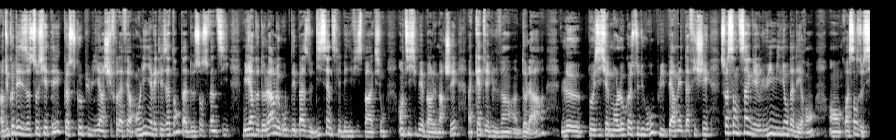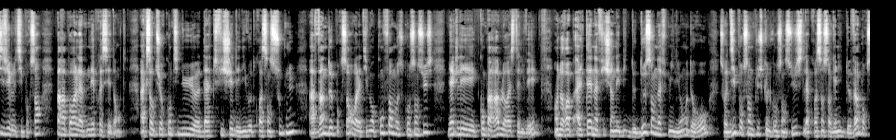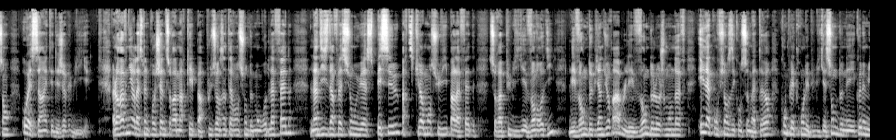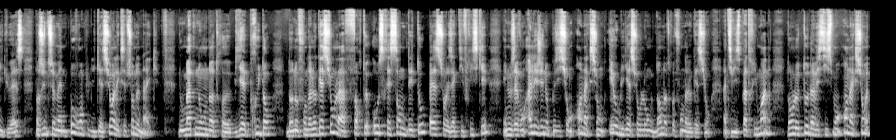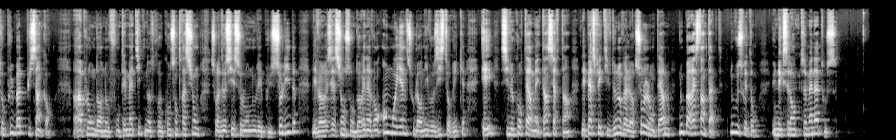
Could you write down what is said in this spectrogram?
Alors du côté des sociétés, Costco publie un chiffre d'affaires en ligne avec les attentes à 226 milliards de dollars. Le groupe dépasse de 10 cents les bénéfices par action anticipés par le marché à 4,20 dollars. Le positionnement low cost du groupe lui permet d'afficher 65,8 millions d'adhérents en croissance de 6,6% par rapport à l'année précédente. Accenture continue euh, d'afficher des niveaux de croissance soutenus à 22%, relativement conformes au consensus, bien que les comparables restent élevés. En Europe, Alten affiche un de 209 millions d'euros, soit 10% de plus que le consensus. La croissance organique de 20% au S1 était déjà publiée. Alors à venir, la semaine prochaine sera marquée par plusieurs interventions de membres de la Fed. L'indice d'inflation US PCE, particulièrement suivi par la Fed, sera publié vendredi. Les ventes de biens durables, les ventes de logements neufs et la confiance des consommateurs compléteront les publications de données économiques US dans une semaine pauvre en publication à l'exception de Nike. Nous maintenons notre biais prudent dans nos fonds d'allocation. La forte hausse récente des taux pèse sur les actifs risqués et nous avons allégé nos positions en actions et obligations longues dans notre fonds d'allocation Activis Patrimoine, dont le taux d'investissement en actions est au plus bas depuis 5 ans. Rappelons dans nos fonds thématiques notre concentration sur les dossiers selon nous les plus solides. Les valorisations sont dorénavant en moyenne sous leurs niveaux historiques et, si le court terme est incertain, les perspectives de nos valeurs sur le long terme nous paraissent intactes. Nous vous souhaitons une excellente semaine à tous.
